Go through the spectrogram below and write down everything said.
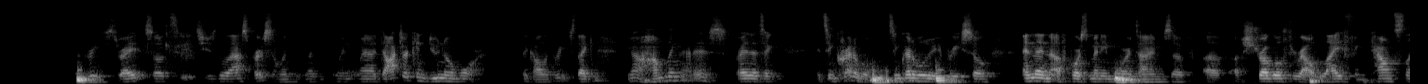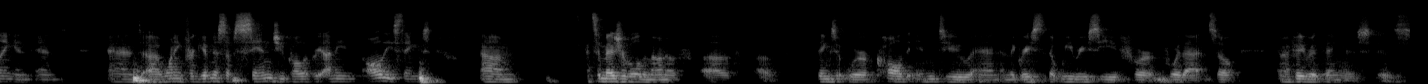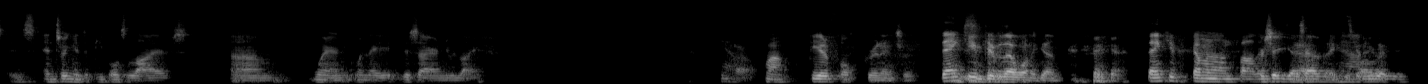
The priest, right? So it's, it's usually the last person. When, when, when, when a doctor can do no more, they call a priest. Like, you know how humbling that is, right? That's like, it's incredible. It's incredible to be a priest. So, and then of course, many more times of, of, of struggle throughout life and counseling and, and, and uh, wanting forgiveness of sins, you call it. I mean, all these things. Um, it's a measurable amount of, of, of things that we're called into and, and the grace that we receive for, for that. And so and my favorite thing is, is, is entering into people's lives um, when, when they desire new life. Yeah. Wow. Beautiful. Great answer. Thank you. you give that one again. Thank you for coming on, Father. Appreciate you guys Yeah, having me. It's good to be with you.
